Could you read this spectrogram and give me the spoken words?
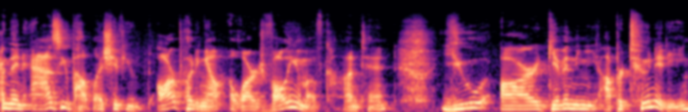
And then as you publish, if you are putting out a large volume of content, you are given the opportunity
